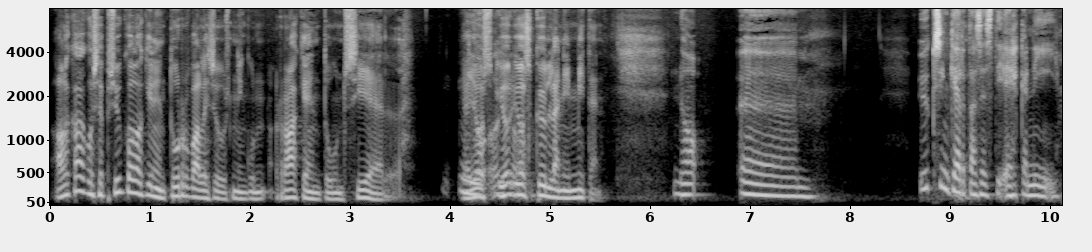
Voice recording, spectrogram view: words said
alkaako se psykologinen turvallisuus niin kuin rakentuu siellä? Ja no, jos, no. jos kyllä, niin miten? No öö, yksinkertaisesti ehkä niin,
